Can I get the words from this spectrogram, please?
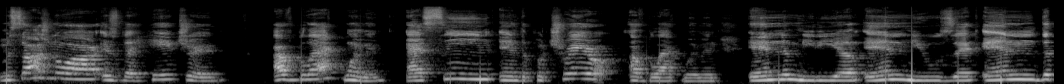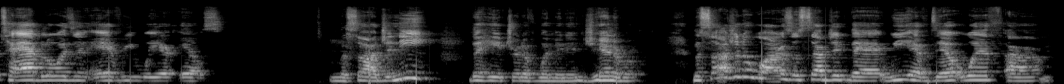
Misogynoir is the hatred of black women as seen in the portrayal of black women in the media, in music, in the tabloids, and everywhere else. Misogyny, the hatred of women in general. Misogynoir is a subject that we have dealt with um,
